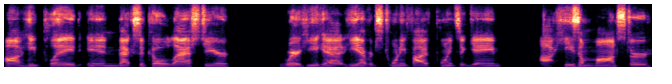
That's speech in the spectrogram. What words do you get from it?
Um, he played in Mexico last year where he had he averaged 25 points a game. Uh, he's a monster,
